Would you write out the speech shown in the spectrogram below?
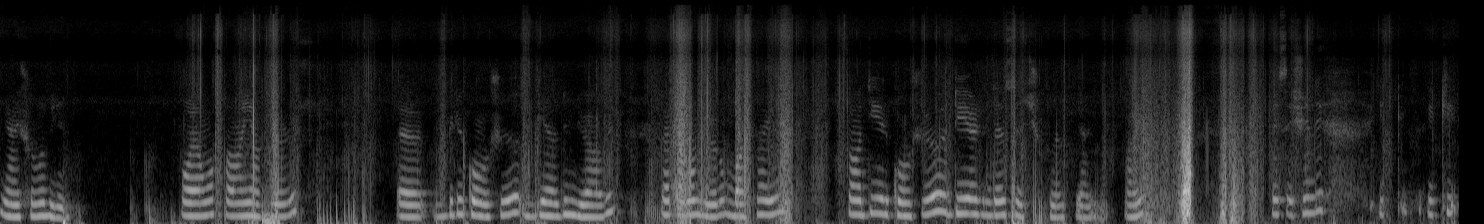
Yani şunu bilin. Oyama falan yapıyoruz. E, biri konuşuyor. Geldim diyor abi. Ve tamam diyorum. Başlayın. Sonra diğeri konuşuyor. Diğerinde ses çıkıyor. Yani hayır. Neyse şimdi iki, iki,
